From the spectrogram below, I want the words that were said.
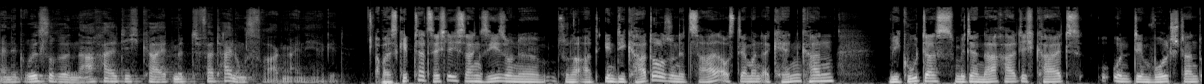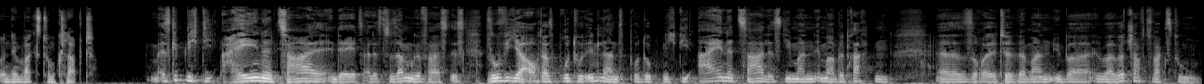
eine größere Nachhaltigkeit mit Verteilungsfragen einhergeht. Aber es gibt tatsächlich, sagen Sie, so eine, so eine Art Indikator, so eine Zahl, aus der man erkennen kann, wie gut das mit der Nachhaltigkeit und dem Wohlstand und dem Wachstum klappt. Es gibt nicht die eine Zahl, in der jetzt alles zusammengefasst ist, so wie ja auch das Bruttoinlandsprodukt nicht die eine Zahl ist, die man immer betrachten äh, sollte, wenn man über, über Wirtschaftswachstum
